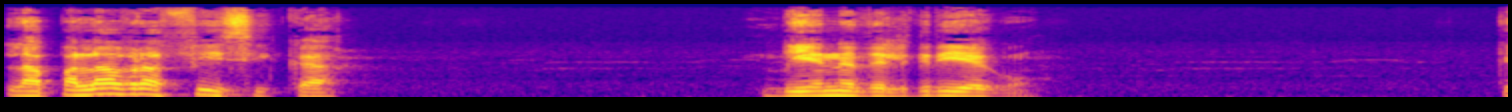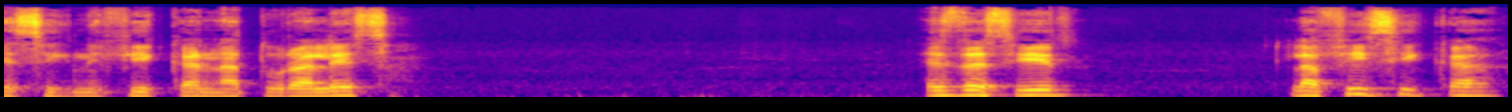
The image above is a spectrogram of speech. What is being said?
La palabra física viene del griego, que significa naturaleza. Es decir, la física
